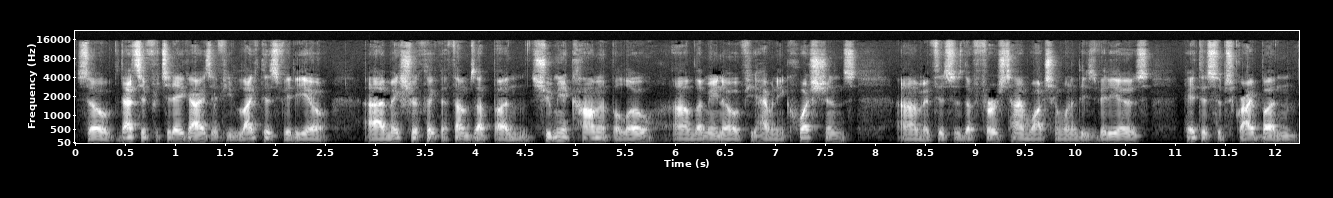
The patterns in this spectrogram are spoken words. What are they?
So that's it for today, guys. If you like this video, uh, make sure to click the thumbs up button. Shoot me a comment below. Um, let me know if you have any questions. Um, if this is the first time watching one of these videos, hit the subscribe button.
